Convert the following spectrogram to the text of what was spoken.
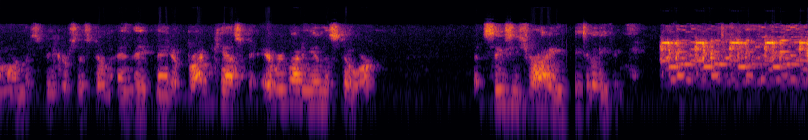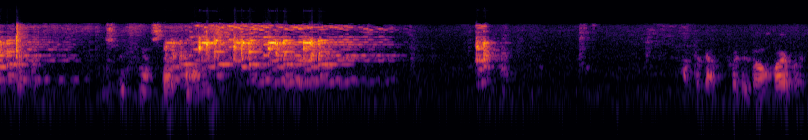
come on the speaker system and they've made a broadcast to everybody in the store that Susie's ride is leaving. Speaking of cell phones. I forgot to put it on vibrate.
